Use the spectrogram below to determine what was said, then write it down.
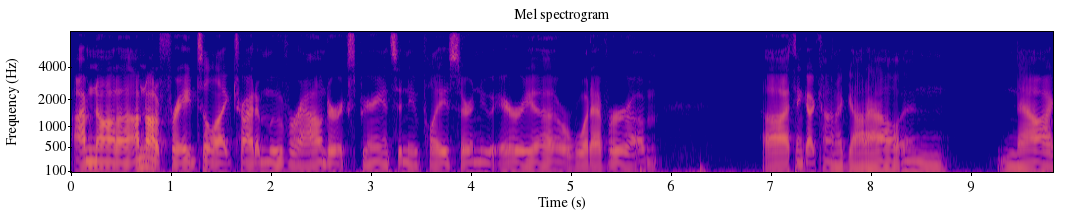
I'm not uh, I'm not afraid to like try to move around or experience a new place or a new area or whatever. Uh, I think I kind of got out and now I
